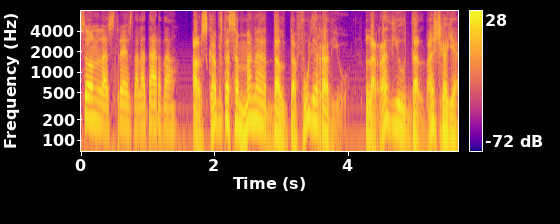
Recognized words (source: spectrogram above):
Són les 3 de la tarda. Els caps de setmana d'Altafulla Ràdio, la ràdio del Baix Gaià.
